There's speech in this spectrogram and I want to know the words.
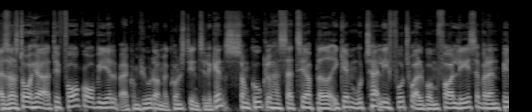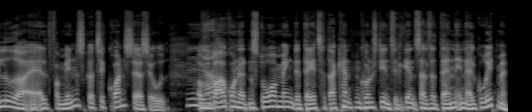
Altså der står her, at det foregår ved hjælp af computer med kunstig intelligens, som Google har sat til at bladre igennem utallige fotoalbum for at læse, hvordan billeder af alt fra mennesker til grøntsager ser ud. Og på Nå. baggrund af den store mængde data, der kan den kunstige intelligens altså danne en algoritme,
